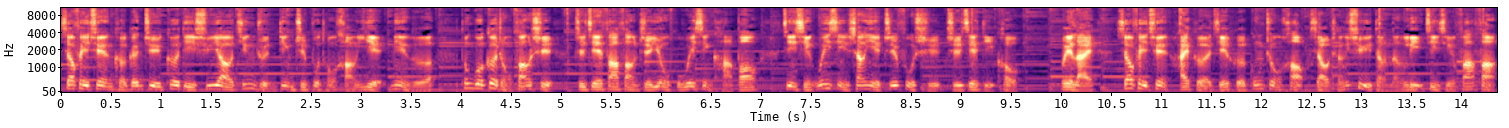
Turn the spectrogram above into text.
消费券可根据各地需要精准定制不同行业面额，通过各种方式直接发放至用户微信卡包，进行微信商业支付时直接抵扣。未来，消费券还可结合公众号、小程序等能力进行发放、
